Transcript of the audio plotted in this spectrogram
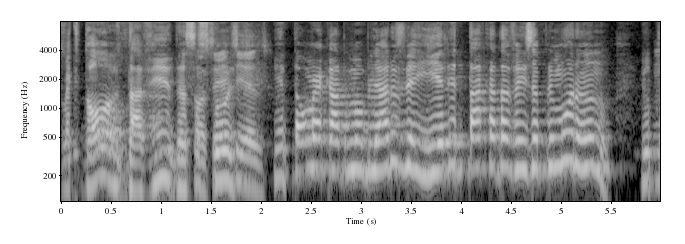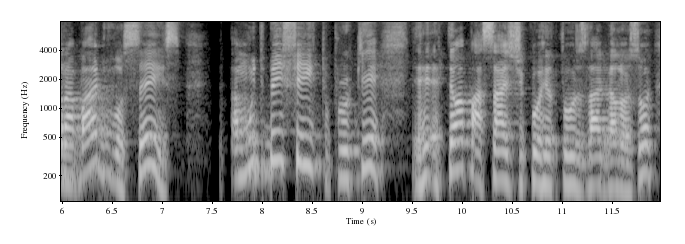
McDonald's da vida, essas Com coisas. certeza. Então o mercado imobiliário veio e ele está cada vez aprimorando. E o trabalho de vocês está muito bem feito, porque eh, tem uma passagem de corretores lá de Belo Horizonte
